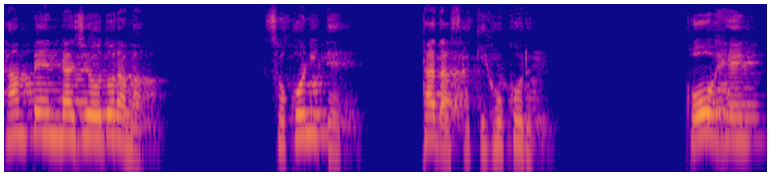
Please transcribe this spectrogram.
短編ラジオドラマ、そこにて、ただ咲き誇る。後編。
